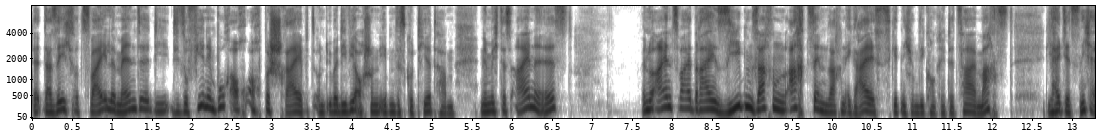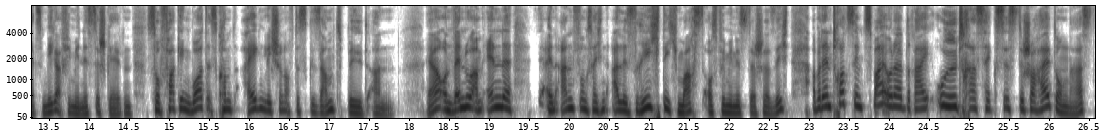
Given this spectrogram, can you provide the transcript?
Da, da, sehe ich so zwei Elemente, die, die Sophie in dem Buch auch, auch beschreibt und über die wir auch schon eben diskutiert haben. Nämlich das eine ist, wenn du ein, zwei, drei, sieben Sachen, 18 Sachen, egal, es geht nicht um die konkrete Zahl, machst, die halt jetzt nicht als mega feministisch gelten, so fucking what? Es kommt eigentlich schon auf das Gesamtbild an. Ja, und wenn du am Ende in Anführungszeichen alles richtig machst aus feministischer Sicht, aber dann trotzdem zwei oder drei ultrasexistische Haltungen hast,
